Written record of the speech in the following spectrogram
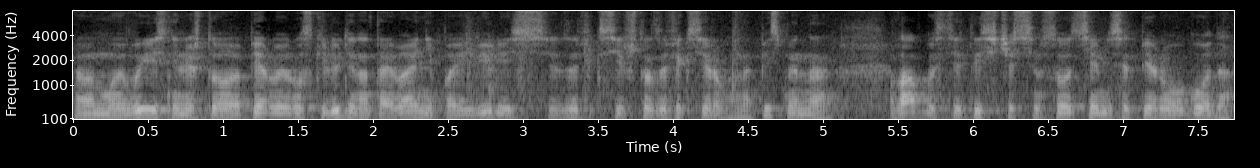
э, мы выяснили, что первые русские люди на Тайване появились, что зафиксировано письменно, в августе 1771 года,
